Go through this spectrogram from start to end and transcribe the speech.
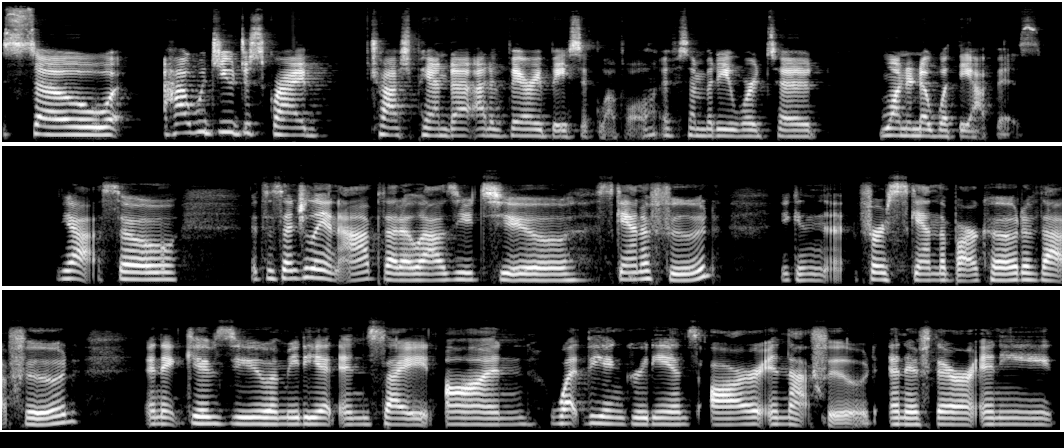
So, how would you describe Trash Panda at a very basic level, if somebody were to want to know what the app is? Yeah, so it's essentially an app that allows you to scan a food. You can uh, first scan the barcode of that food, and it gives you immediate insight on what the ingredients are in that food and if there are any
